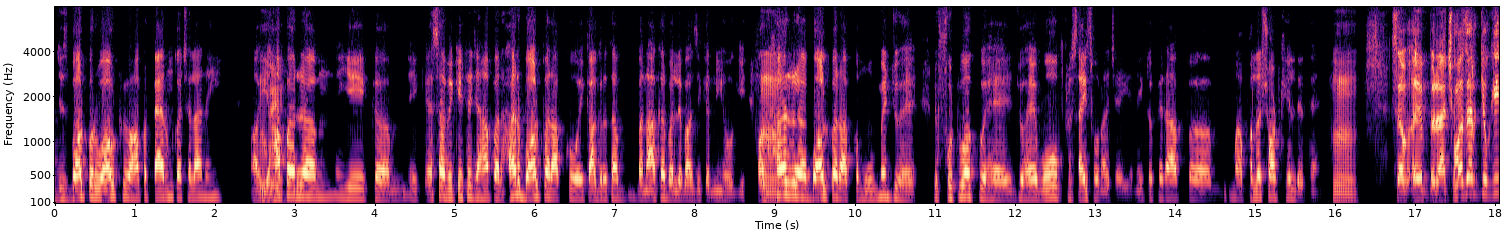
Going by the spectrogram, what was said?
जिस बॉल पर वो आउट हुए वहाँ पर पैर उनका चला नहीं और यहाँ पर ये एक एक ऐसा विकेट है जहाँ पर हर बॉल पर आपको एकाग्रता बनाकर बल्लेबाजी करनी होगी और हम्म। हर बॉल पर आपका मूवमेंट जो है जो फुटवर्क है जो है वो प्रिसाइज होना चाहिए। नहीं तो फिर आप पल्ला शॉट खेल देते हैं। हम्म सब राजकुमार सर क्योंकि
